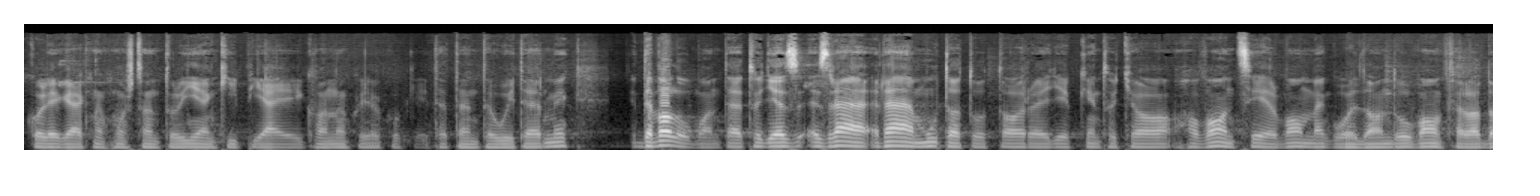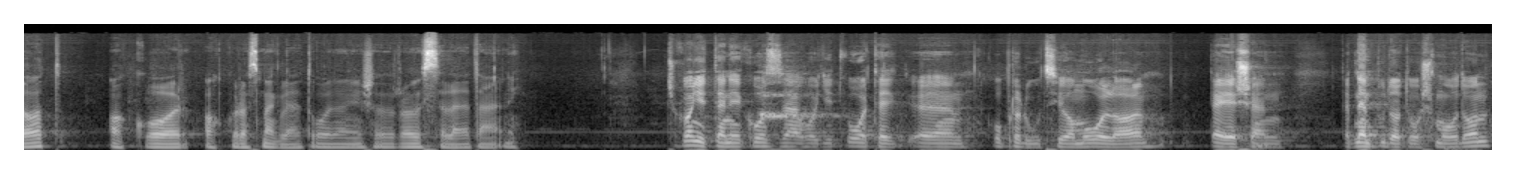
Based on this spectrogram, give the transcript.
kollégáknak mostantól ilyen kpi vannak, hogy akkor két hetente új termék. De valóban, tehát hogy ez, ez rá, rá mutatott arra egyébként, hogyha ha van cél, van megoldandó, van feladat, akkor, akkor azt meg lehet oldani, és arra össze lehet állni. Csak annyit tennék hozzá, hogy itt volt egy koprodukció a Mollal, teljesen, tehát nem tudatos módon,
